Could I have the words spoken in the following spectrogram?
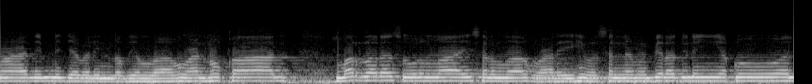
معاذ بن جبل رضي الله عنه قال مر رسول الله صلى الله عليه وسلم برجل يقول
